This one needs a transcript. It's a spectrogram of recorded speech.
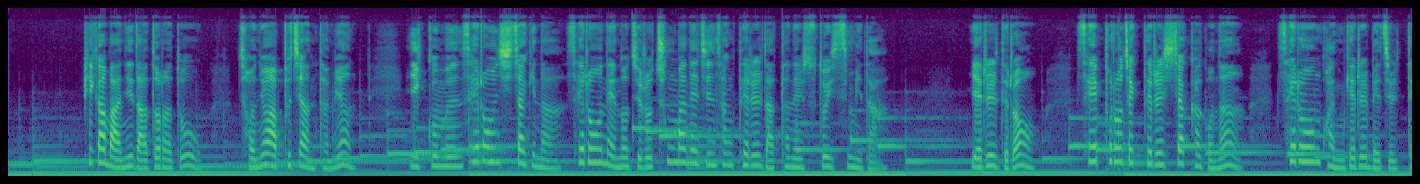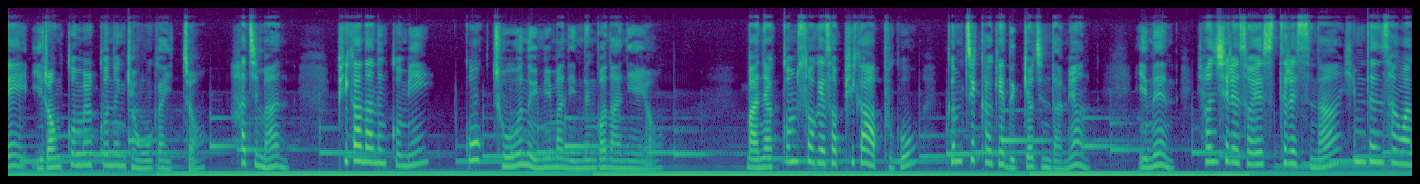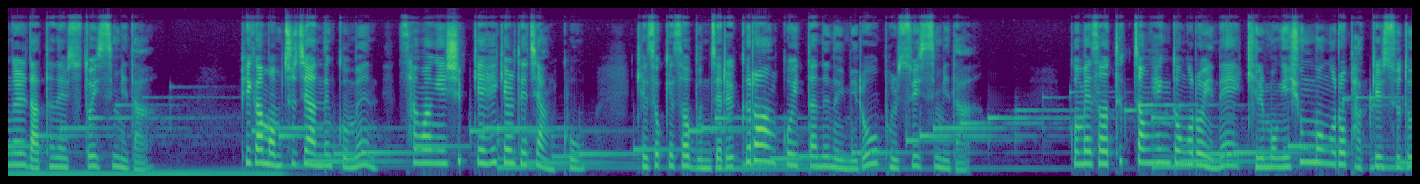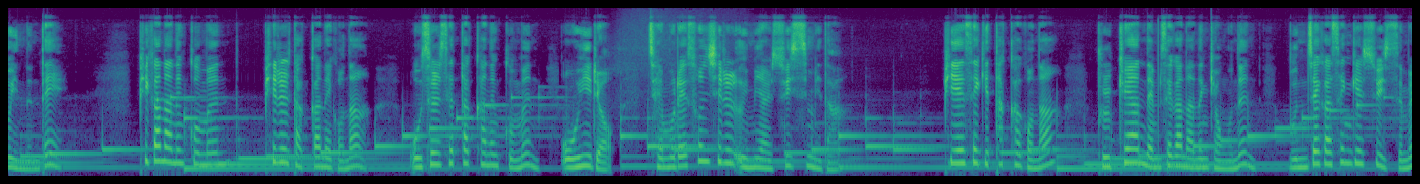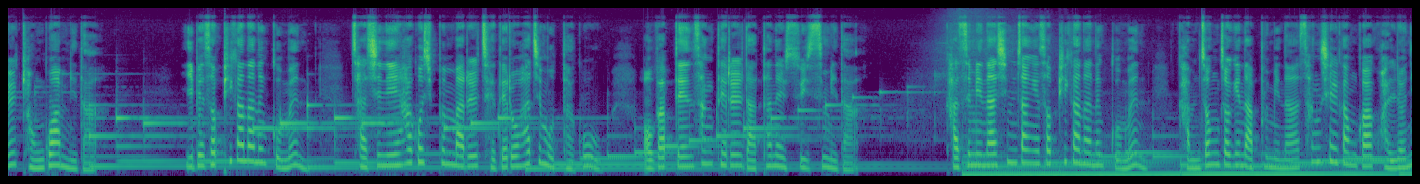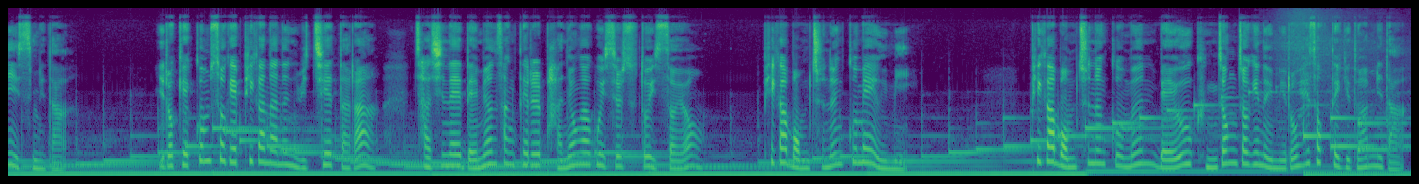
피가 많이 나더라도 전혀 아프지 않다면 이 꿈은 새로운 시작이나 새로운 에너지로 충만해진 상태를 나타낼 수도 있습니다. 예를 들어, 새 프로젝트를 시작하거나 새로운 관계를 맺을 때 이런 꿈을 꾸는 경우가 있죠. 하지만 피가 나는 꿈이 꼭 좋은 의미만 있는 건 아니에요. 만약 꿈속에서 피가 아프고 끔찍하게 느껴진다면 이는 현실에서의 스트레스나 힘든 상황을 나타낼 수도 있습니다. 피가 멈추지 않는 꿈은 상황이 쉽게 해결되지 않고 계속해서 문제를 끌어안고 있다는 의미로 볼 수 있습니다. 꿈에서 특정 행동으로 인해 길몽이 흉몽으로 바뀔 수도 있는데 피가 나는 꿈은 피를 닦아내거나 옷을 세탁하는 꿈은 오히려 재물의 손실을 의미할 수 있습니다. 피의 색이 탁하거나 불쾌한 냄새가 나는 경우는 문제가 생길 수 있음을 경고합니다. 입에서 피가 나는 꿈은 자신이 하고 싶은 말을 제대로 하지 못하고 억압된 상태를 나타낼 수 있습니다. 가슴이나 심장에서 피가 나는 꿈은 감정적인 아픔이나 상실감과 관련이 있습니다. 이렇게 꿈속에 피가 나는 위치에 따라 자신의 내면 상태를 반영하고 있을 수도 있어요. 피가 멈추는 꿈의 의미. 피가 멈추는 꿈은 매우 긍정적인 의미로 해석되기도 합니다.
